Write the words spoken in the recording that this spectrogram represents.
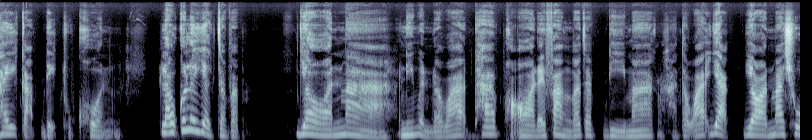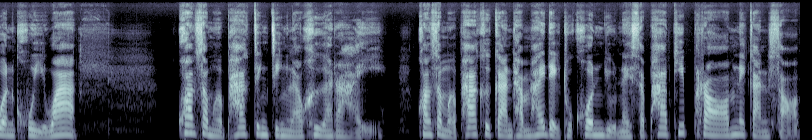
ให้กับเด็กทุกคน เราก็เลยอยากจะแบบย้อนมา อันนี้เหมือนแบบว่า ถ้าพอได้ฟังก็จะดีมากนะคะ แต่ว่าอยากย้อนมาชวนคุยว่า ความเสมอภาคจริง ๆ แล้วคืออะไร ความเสมอภาคคือการทำให้เด็กทุกคนอยู่ในสภาพที่พร้อมในการสอบ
